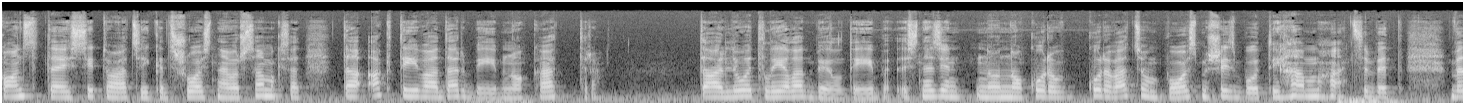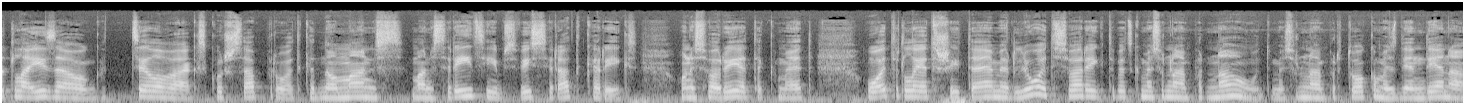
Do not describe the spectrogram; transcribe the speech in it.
konstatējis situāciju, kad šo es nevaru samaksāt. Tā aktīvā darbība no katra. Tā ir ļoti liela atbildība. Es nezinu, no, no kura, kura vecuma posma šis būtu jāmāca, bet, bet lai izaugtu cilvēks, kurš saprot, ka no manis, manas rīcības viss ir atkarīgs un es varu ietekmēt. Otra lieta šī tēma ir ļoti svarīga, tāpēc, ka mēs runājam par naudu. Mēs runājam par to, ka mēs dienas dienā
